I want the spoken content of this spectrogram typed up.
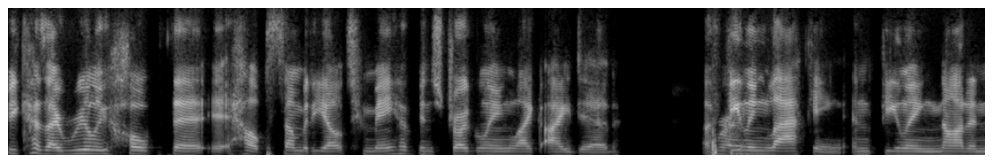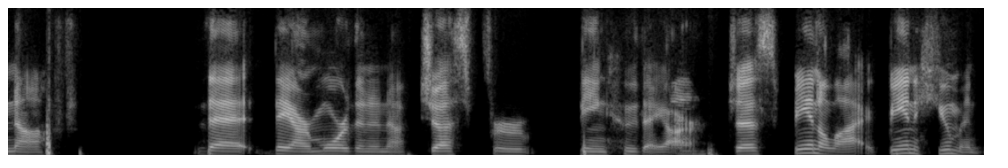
because I really hope that it helps somebody else who may have been struggling like I did, of Right. feeling lacking and feeling not enough, that they are more than enough just for being who they are, just being alive, being a human.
